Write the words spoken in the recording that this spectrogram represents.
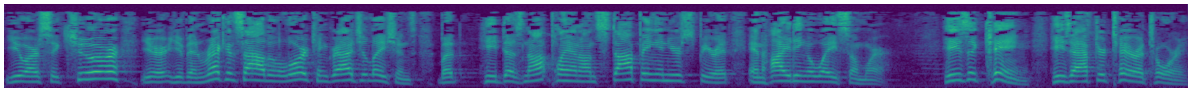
You are secure. you have been reconciled to the Lord. Congratulations. But he does not plan on stopping in your spirit and hiding away somewhere. He's a king. He's after territory.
